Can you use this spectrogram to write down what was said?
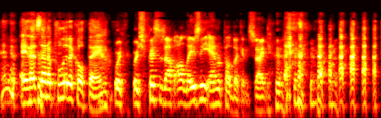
and that's not a political thing, which pisses off all lazy and Republicans, right? but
